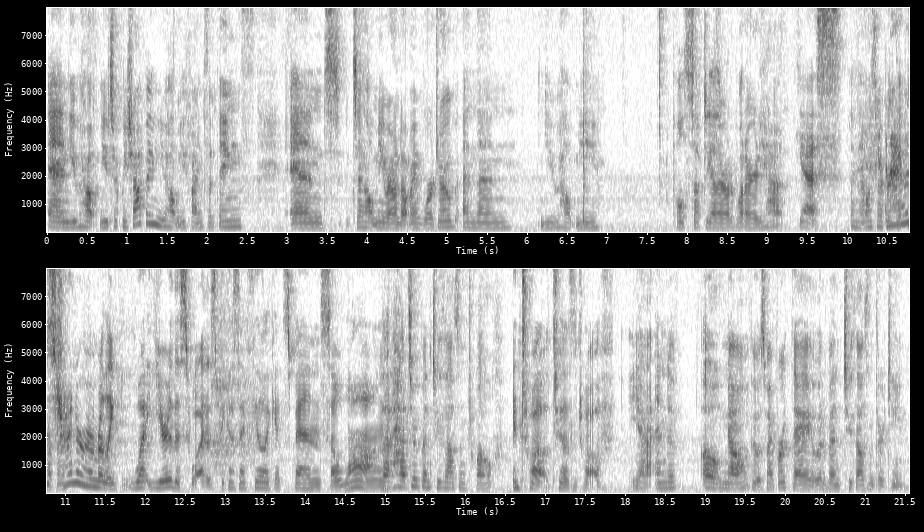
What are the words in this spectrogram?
And you helped you took me shopping you helped me find some things and to help me round out my wardrobe. And then you helped me pull stuff together out of what i already had Yes. and that was my And birthday I was present trying to remember like what year this was because I feel like it's been so long. that had to have been 2012 in 12, 2012. yeah end of oh no if it was my birthday it would have been 2013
